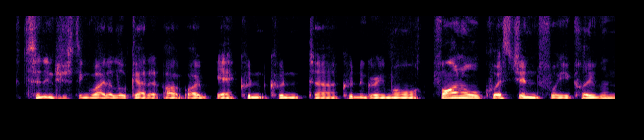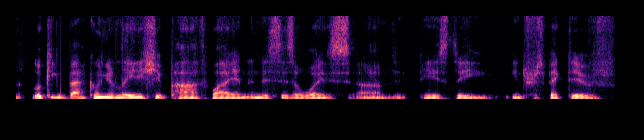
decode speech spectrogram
it's an interesting way to look at it. I, I yeah, couldn't couldn't uh, couldn't agree more. Final question for you, Cleveland. Looking back on your leadership pathway, and, and this is always uh, here's the introspective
